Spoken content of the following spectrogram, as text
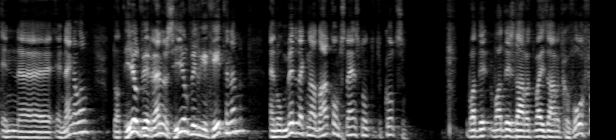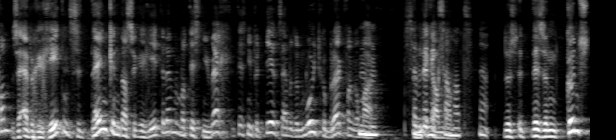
in, eh, in Engeland? Dat heel veel renners heel veel gegeten hebben en onmiddellijk na de aankomstlijn stonden te kotsen. Wat is, wat, is daar het, wat is daar het gevolg van? Ze hebben gegeten, ze denken dat ze gegeten hebben, maar het is niet weg. Het is niet verteerd, ze hebben er nooit gebruik van gemaakt. Ze hebben er niks aan gehad. Ja. Dus het is een kunst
